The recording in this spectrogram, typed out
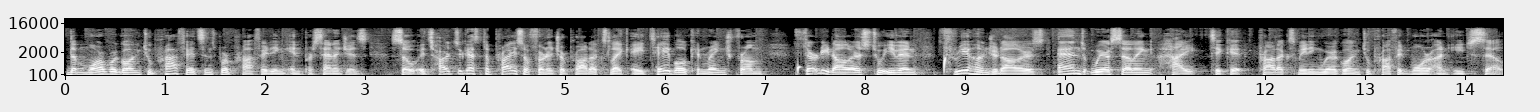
the more we're going to profit since we're profiting in percentages. So it's hard to guess the price of furniture products like a table can range from $30 to even $300 and we are selling high ticket products meaning we're going to profit more on each sale.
